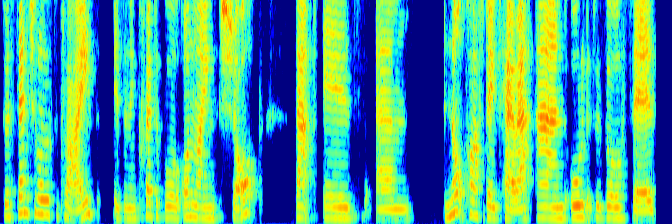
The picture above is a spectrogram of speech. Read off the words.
So, Essential Oil Supplies is an incredible online shop that is um, not part of doTERRA, and all of its resources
